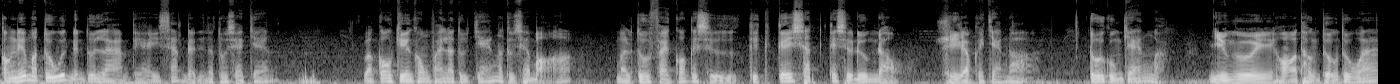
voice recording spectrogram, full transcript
Còn nếu mà tôi quyết định tôi làm thì hãy xác định là tôi sẽ chán. Và câu chuyện không phải là tôi chán là tôi sẽ bỏ mà là tôi phải có cái sự cái, cái kế sách cái sự đương đầu khi gặp cái chán đó. Tôi cũng chán mà. Nhiều người họ thần tượng tôi quá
